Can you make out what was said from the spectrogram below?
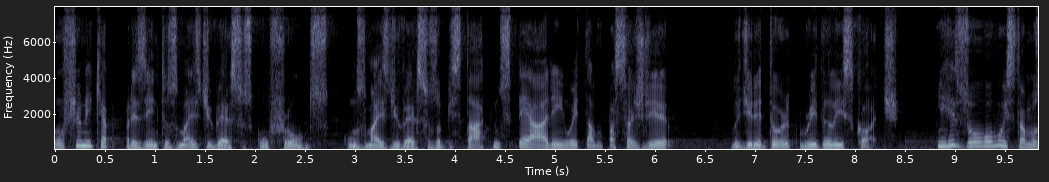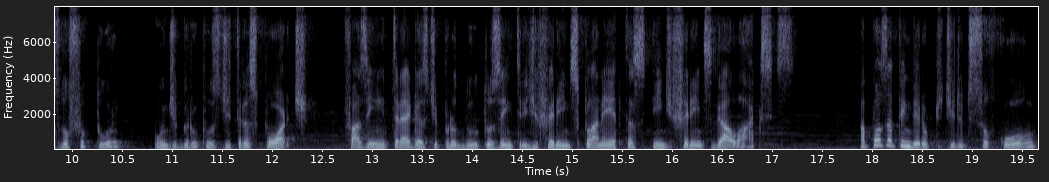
Um filme que apresenta os mais diversos confrontos com os mais diversos obstáculos é Alien, o oitavo passageiro, do diretor Ridley Scott. Em resumo, estamos no futuro, onde grupos de transporte fazem entregas de produtos entre diferentes planetas em diferentes galáxias. Após atender o pedido de socorro,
